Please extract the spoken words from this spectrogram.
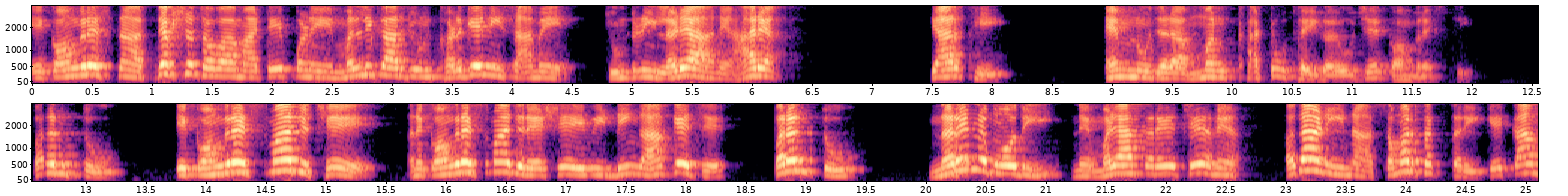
એ કોંગ્રેસના અધ્યક્ષ થવા માટે પણ એ મલ્લિકાર્જુન ખડગેની સામે ચૂંટણી લડ્યા અને હાર્યા. ત્યારથી એમનું જરા મન ખાટું થઈ ગયું છે કોંગ્રેસથી. પરંતુ એ કોંગ્રેસમાં જ છે અને કોંગ્રેસમાં જ રહેશે એવી ડીંગ હાંકે છે. પરંતુ નરેન્દ્ર મોદીને મળ્યા કરે છે અને અદાણીના સમર્થક તરીકે કામ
